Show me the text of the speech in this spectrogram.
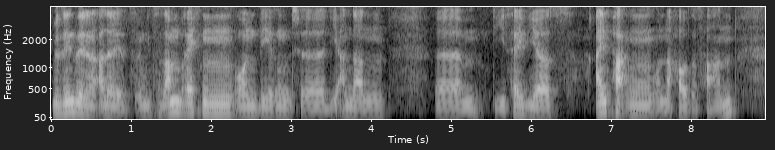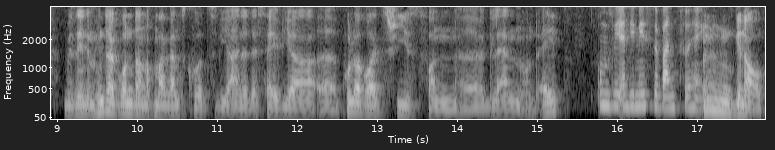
Wir sehen sie dann alle jetzt irgendwie zusammenbrechen und während äh, die anderen ähm, die Saviors einpacken und nach Hause fahren. Wir sehen im Hintergrund dann nochmal ganz kurz, wie einer der Savior äh, Polaroids schießt von äh, Glenn und Abe. Um sie an die nächste Wand zu hängen. Genau.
